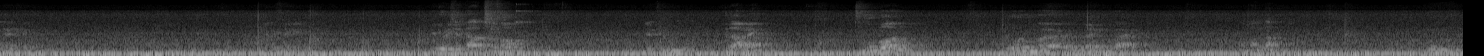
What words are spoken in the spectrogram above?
이렇게. 이렇게 이걸 이제 낮춰서 이렇게. 그 다음에 두 번 오른발 왼발. 아, 맞나? 오른발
